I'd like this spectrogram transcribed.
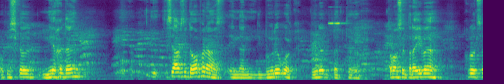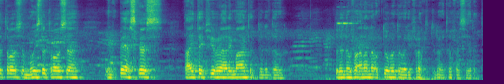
op die skou meegeding. Selfs die dorpenaars en dan die boere ook. Boere met uh, trosse drywe, grootste trosse, mooiste trosse en perskes daai tyd Februarie maand en toe dit nou toe dit nou verander na Oktober toe wat die vrugte toe nou uitgefaseer het.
